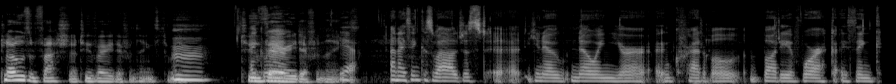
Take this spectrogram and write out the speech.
Clothes and fashion are two very different things to me. Two Agree. very different things. Yeah. And I think as well, just uh, you know, knowing your incredible body of work, I think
